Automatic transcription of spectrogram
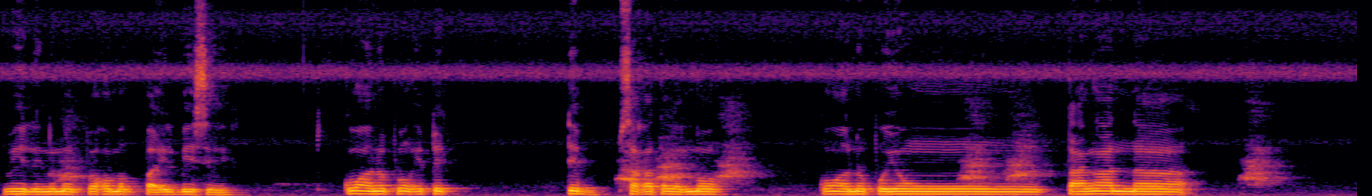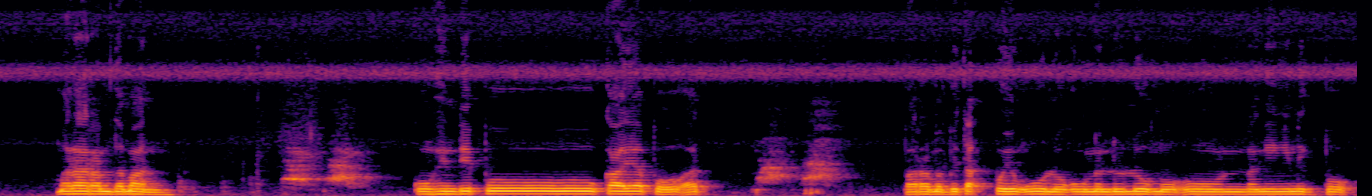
willing naman po ako magpa-LBC kung ano pong effective sa katawan mo kung ano po yung tangan na mararamdaman. Kung hindi po kaya po at para mabitak po yung ulo kung nalulumo o nanginginig po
